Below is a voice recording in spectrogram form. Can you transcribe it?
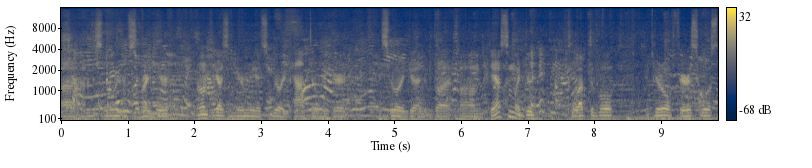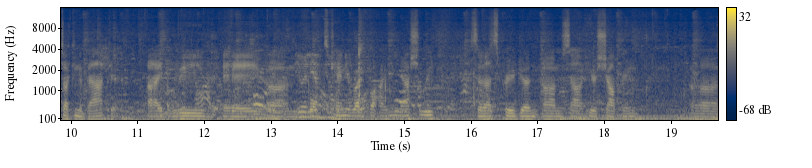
Uh, I'm just literally just right here. I don't know if you guys can hear me, it's really packed over here. It's really good, but um, they have some like good collectible, good old Ferris wheel stuck in the back. I believe a um, candy right behind me actually, so that's pretty good. Um, just out here shopping. Uh,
